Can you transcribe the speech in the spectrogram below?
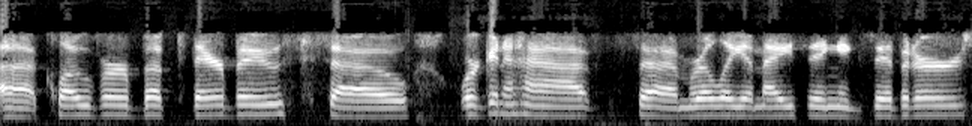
Uh, Clover booked their booth. So we're going to have some really amazing exhibitors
